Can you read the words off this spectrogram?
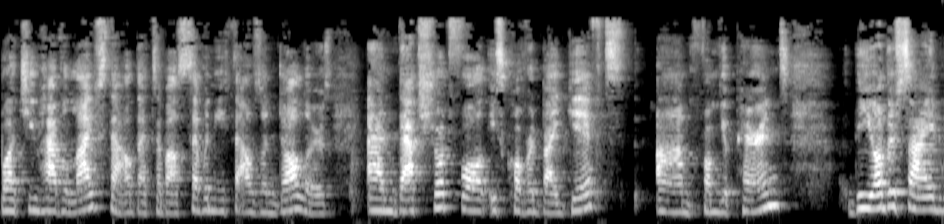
but you have a lifestyle that's about $70,000 and that shortfall is covered by gifts um, from your parents. The other side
